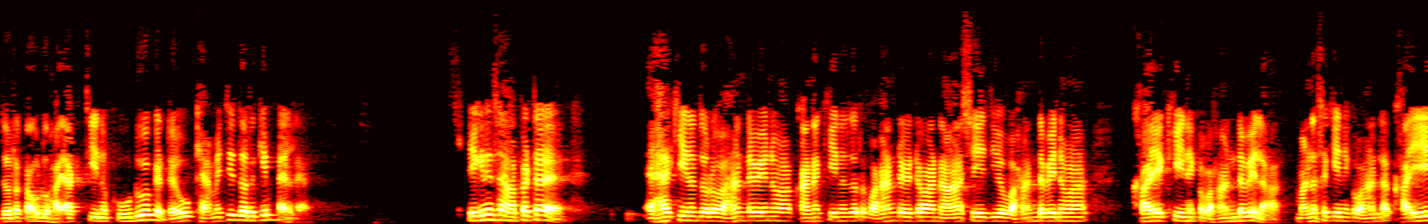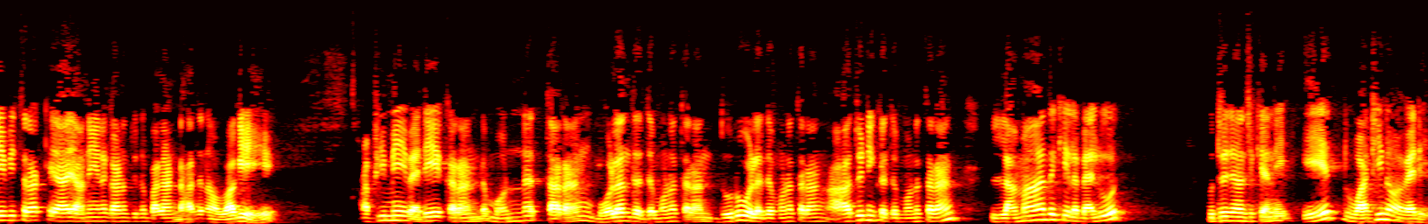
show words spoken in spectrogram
දොර කවුළු හයක් තියෙන කූඩුවකට ඌ කැමැති දොරකින් පැනලා ඒක නිසා අපට ඇහැ කියන දොර වහන්න වෙනවා කන කියන දොර වහන්න වෙනවා නාසයේදී වහන්න වෙනවා කය කියන එක වහන්න වෙලා මනස කියන එක වහන්නලා කයේ විතරක් එයා යන්නේන ගණතුන බලන්න හදනවා වගේ අපි මේ වැඩේ කරන්න මොන්න තරම් බොළඳද මොන තරම් දුර්වලද මොන තරම් ආධුනිකද මොන තරම් ළමාද කියලා බැලුවොත් බුදුජානක කියන්නේ ඒත් වටිනව වැඩි.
